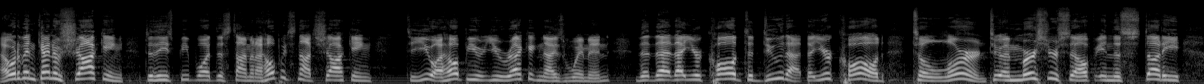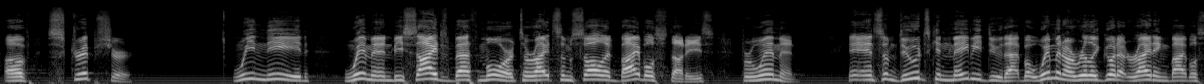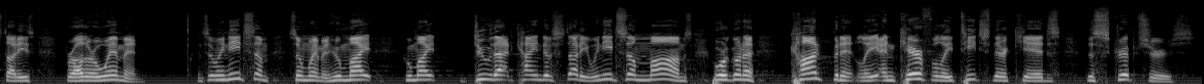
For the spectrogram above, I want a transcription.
That would have been kind of shocking to these people at this time, and I hope it's not shocking to you. I hope you, you recognize, women, that, that, that you're called to do that, that you're called to learn, to immerse yourself in the study of Scripture. We need women, besides Beth Moore, to write some solid Bible studies for women. And some dudes can maybe do that, but women are really good at writing Bible studies for other women. And so we need some, some women who might, who might do that kind of study. We need some moms who are going to confidently and carefully teach their kids the scriptures.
